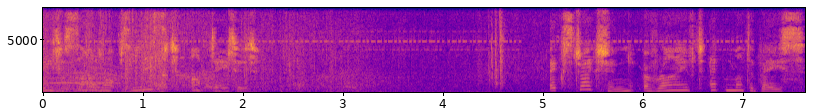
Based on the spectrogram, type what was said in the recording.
Completed. Side Ops list updated. Extraction arrived at Mother Base.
